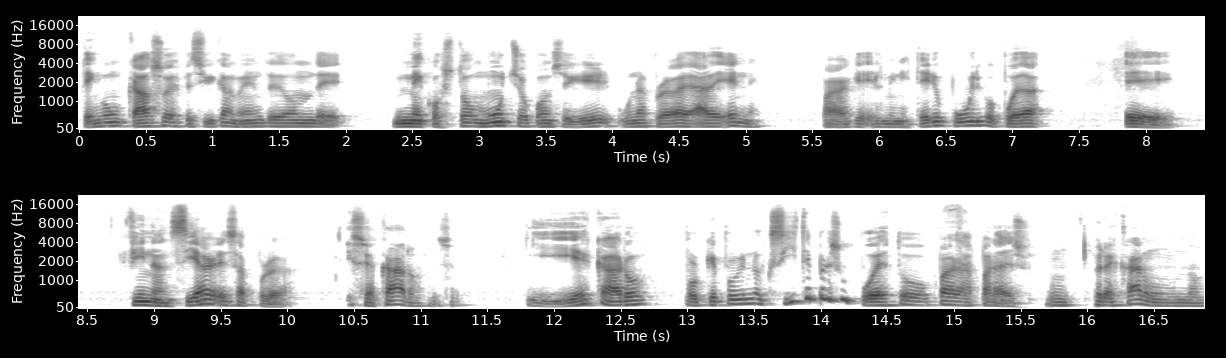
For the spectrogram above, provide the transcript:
tengo un caso específicamente donde me costó mucho conseguir una prueba de ADN para que el Ministerio Público pueda eh, financiar esa prueba. Eso es caro. Y es caro. ¿Por qué? Porque no existe presupuesto para, para eso. Mm, pero es caro una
